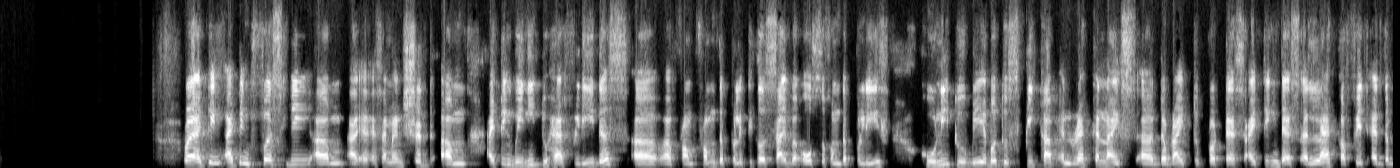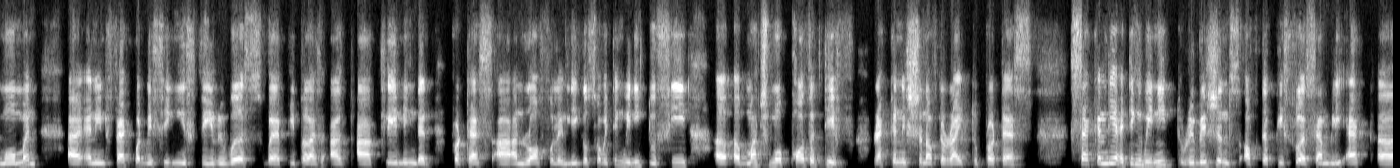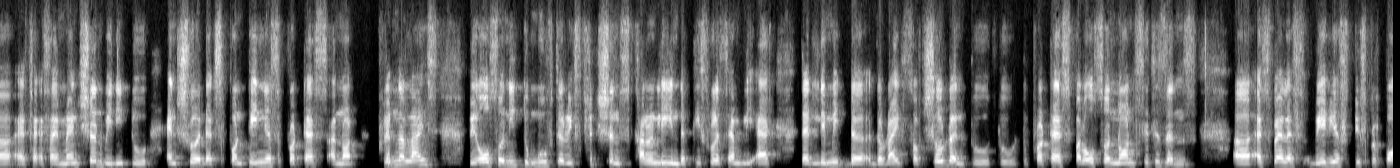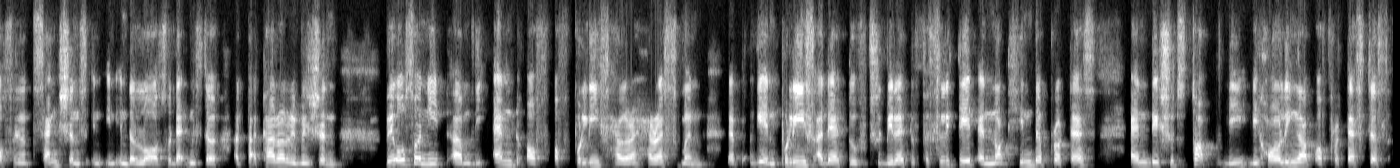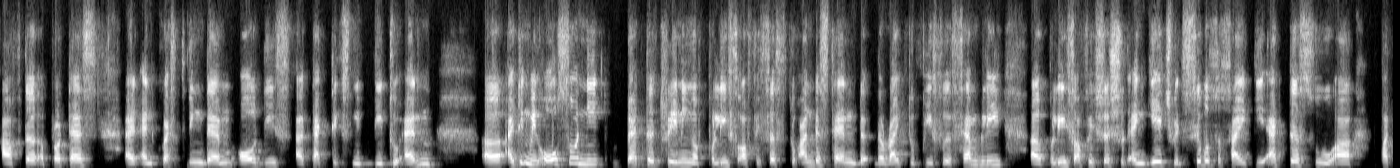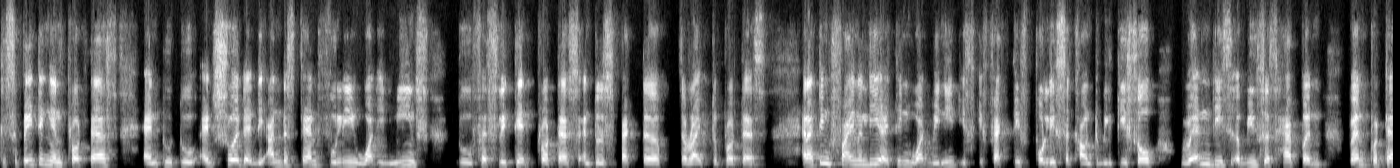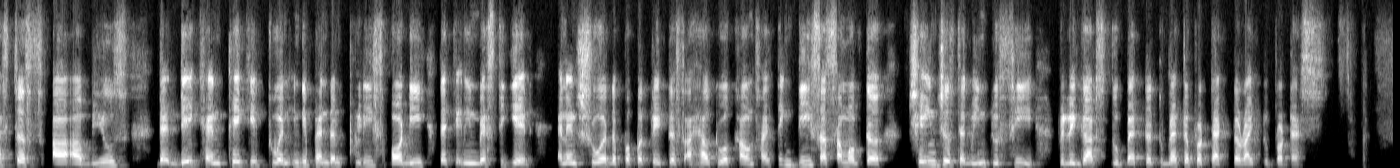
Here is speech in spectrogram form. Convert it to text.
Right. I think. I think. Firstly, um, as I mentioned, um, I think we need to have leaders uh, uh, from from the political side, but also from the police, who need to be able to speak up and recognize uh, the right to protest. I think there's a lack of it at the moment, uh, and in fact, what we're seeing is the reverse, where people are, are, are, claiming that protests are unlawful and legal. So I think we need to see a, a much more positive recognition of the right to protest. Secondly, I think we need revisions of the Peaceful Assembly Act. Uh, as, as I mentioned, we need to ensure that spontaneous protests are not criminalized. We also need to move the restrictions currently in the Peaceful Assembly Act that limit the, the rights of children to, to, to protest, but also non-citizens, uh, as well as various disproportionate sanctions in, in, in the law. So that means the a thorough revision. We also need um, the end of, of police harassment. Again, police are there to should be there to facilitate and not hinder protests, and they should stop the, the hauling up of protesters after a protest and, and questioning them. All these uh, tactics need, need to end. Uh, I think we also need better training of police officers to understand the, right to peaceful assembly. Uh, police officers should engage with civil society actors who are participating in protests and to, to ensure that they understand fully what it means to facilitate protests and to respect the, the right to protest. And I think finally, I think what we need is effective police accountability. So when these abuses happen, when protesters are abused, that they can take it to an independent police body that can investigate and ensure the perpetrators are held to account. So I think these are some of the changes that we need to see with regards to better to better protect the right to protest.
